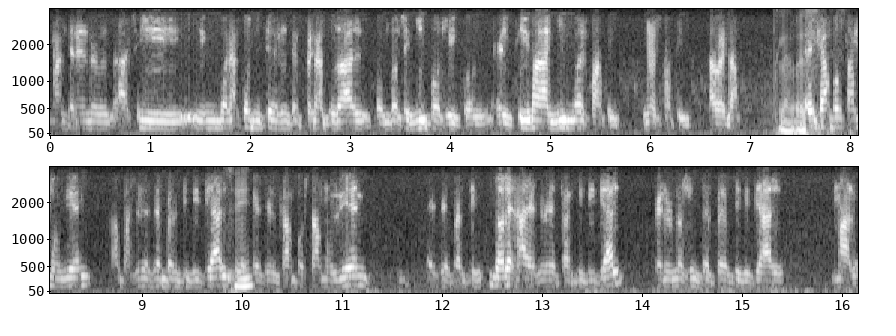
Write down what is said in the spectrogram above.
mantener así en buenas condiciones un césped natural con dos equipos y con el clima aquí no es fácil, no es fácil, la verdad. El campo está muy bien, aparte de ser artificial, porque el campo está muy bien, no deja de ser artificial, pero no es un césped artificial malo.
